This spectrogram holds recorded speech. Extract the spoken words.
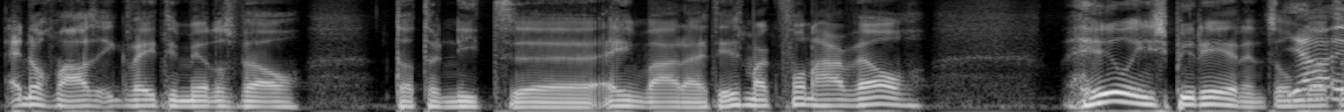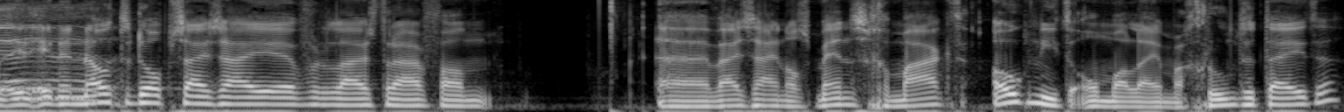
En nogmaals, ik weet inmiddels wel dat er niet uh, één waarheid is. Maar ik vond haar wel heel inspirerend. Omdat in, in, een notendop zei zij uh, voor de luisteraar van... Uh, wij zijn als mens gemaakt ook niet om alleen maar groente te eten.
